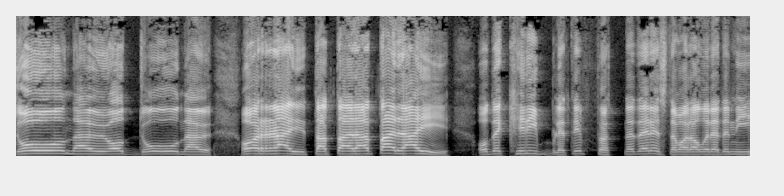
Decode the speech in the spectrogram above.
Donau å Donau, og reitatarattarei, og det kriblet i føttene deres. Det var allerede ni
